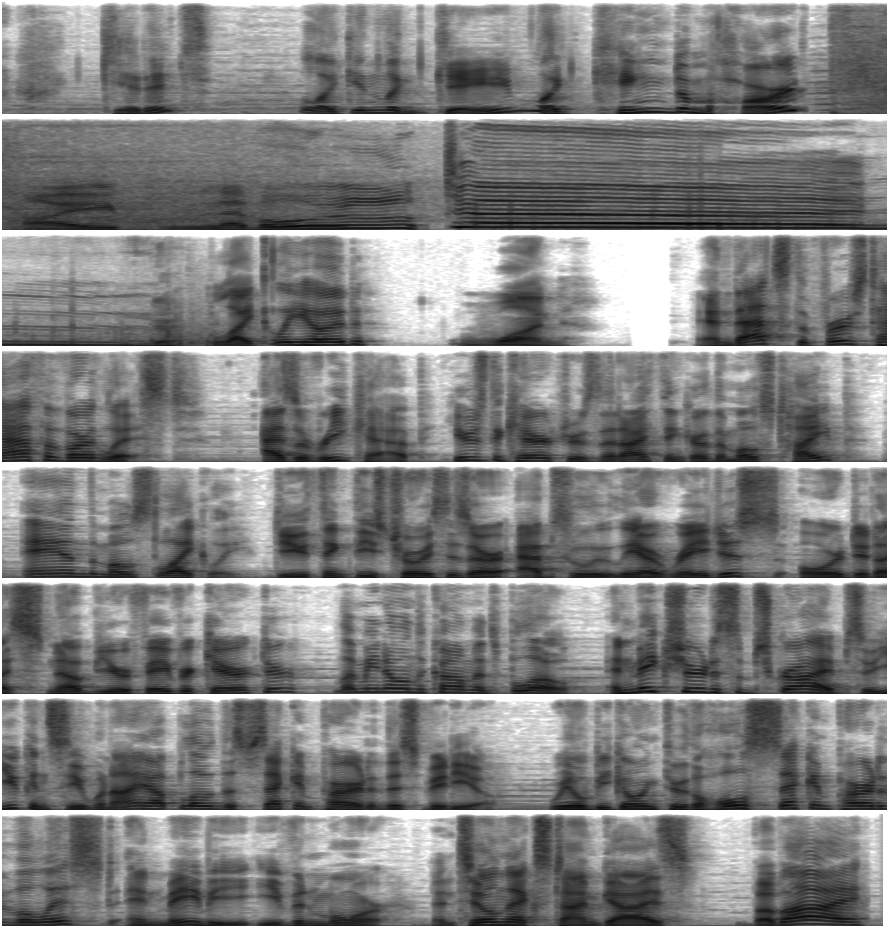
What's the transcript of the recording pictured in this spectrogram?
get it? Like in the game? Like Kingdom Hearts? Hype level 10! Likelihood 1. And that's the first half of our list. As a recap, here's the characters that I think are the most hype and the most likely. Do you think these choices are absolutely outrageous, or did I snub your favorite character? Let me know in the comments below. And make sure to subscribe so you can see when I upload the second part of this video. We'll be going through the whole second part of the list and maybe even more. Until next time, guys, bye bye!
